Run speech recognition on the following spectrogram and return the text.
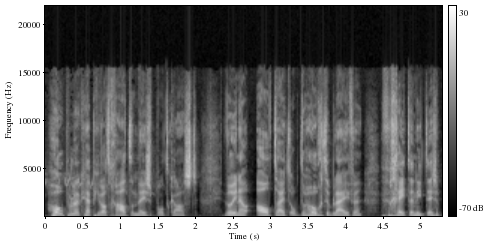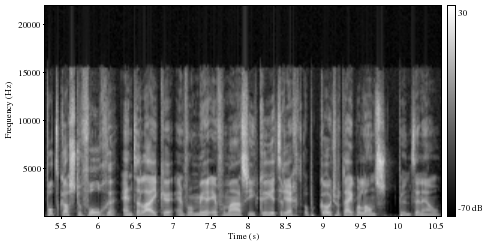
Hopelijk heb je wat gehad aan deze podcast. Wil je nou altijd op de hoogte blijven? Vergeet dan niet deze podcast te volgen en te liken. En voor meer informatie kun je terecht op coachpartijbalans.nl.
